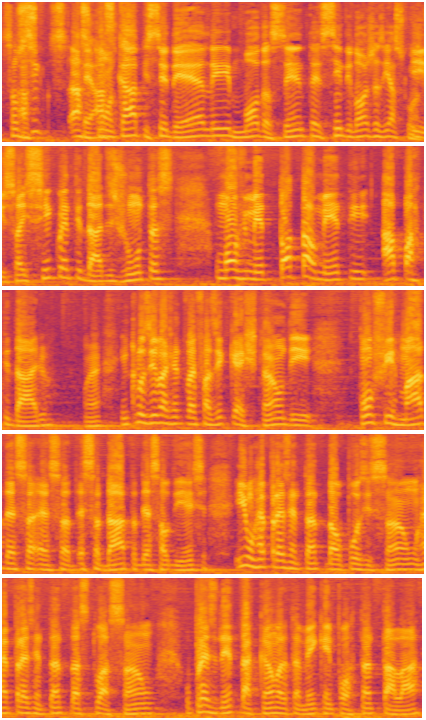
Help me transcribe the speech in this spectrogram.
são as, cinco, as, é, as CAP, CDL, Moda Center, Cindy Lojas e as contas. Isso, as cinco entidades juntas, um movimento totalmente apartidário. Né? Inclusive a gente vai fazer questão de confirmar essa, essa, essa data dessa audiência e um representante da oposição, um representante da situação, o presidente da Câmara também, que é importante estar tá lá,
